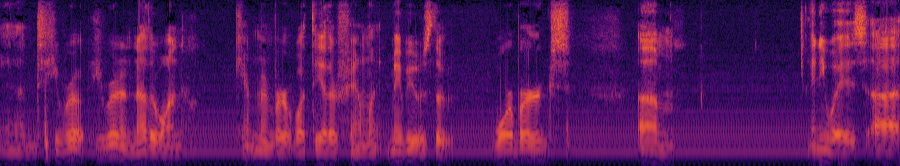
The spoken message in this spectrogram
and he wrote he wrote another one. Can't remember what the other family. Maybe it was the Warburgs. Um. Anyways, uh,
